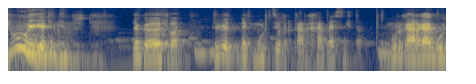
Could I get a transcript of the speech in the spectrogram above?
юу хийгээд энэ яг ойлгоод тэгээд нэг мүр зүрх гаргахаа байсан л та. Мүр гаргаагүй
